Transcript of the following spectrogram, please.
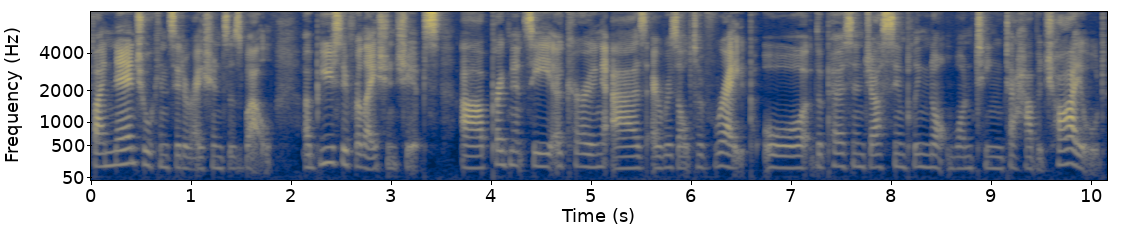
Financial considerations as well. Abusive relationships, uh, pregnancy occurring as a result of rape, or the person just simply not wanting to have a child.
